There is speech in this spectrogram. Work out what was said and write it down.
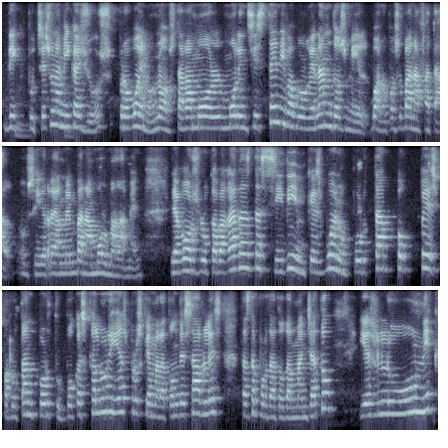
dic, mm. potser és una mica just, però bueno, no, estava molt, molt insistent i va voler anar amb 2.000. Bueno, doncs va anar fatal, o sigui, realment va anar molt malament. Llavors, el que a vegades decidim que és, bueno, portar poc pes, per tant, porto poques calories, però és que a Marató de Sables t'has de portar tot el menjar tu i és l'únic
